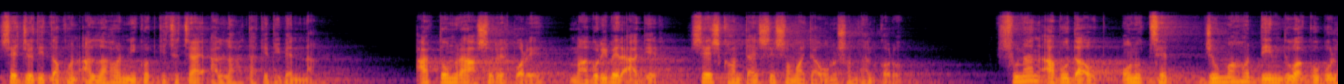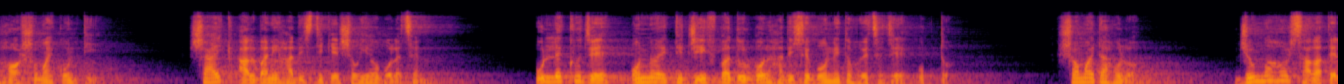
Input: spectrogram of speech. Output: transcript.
সে যদি তখন আল্লাহর নিকট কিছু চায়, আল্লাহ তাকে দিবেন না। আর তোমরা আসরের পরে, মাগরিবের আগের শেষ ঘন্টায় সে সময়টা অনুসন্ধান করো। সুনান আবু দাউদ অনুচ্ছেদ, জুম্মাহর দিন দোয়া কবুল হওয়ার সময় কোনটি? শাইক আলবানি হাদিসটিকে সহিহ বলেছেন। উল্লেখ্য যে, অন্য একটি জিফ বা দুর্বল হাদিসে বর্ণিত হয়েছে যে, উক্ত। সময়টা হল, জুম্মাহর সালাতের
